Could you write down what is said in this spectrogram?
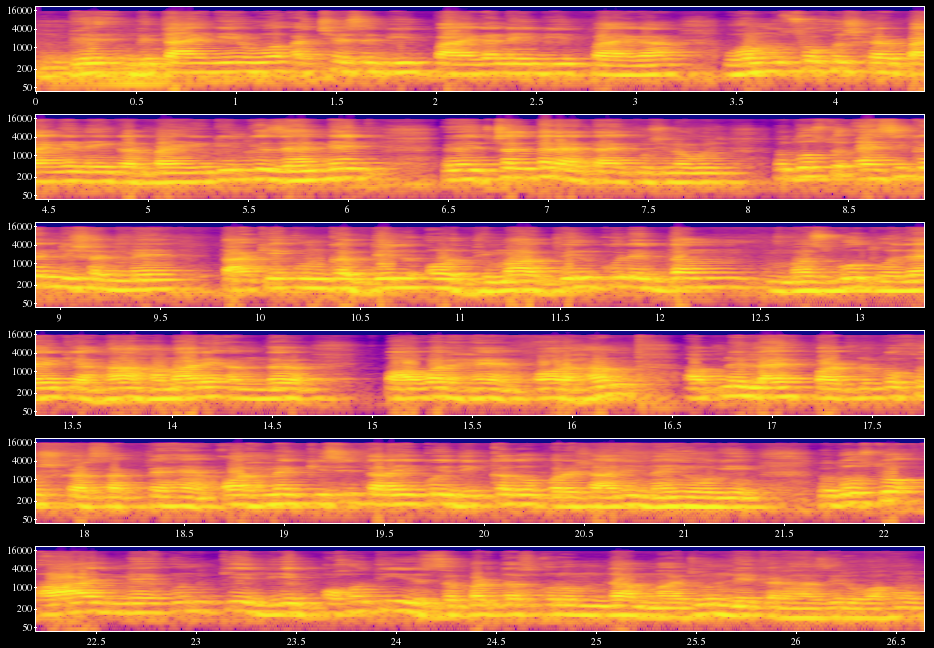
बिताएँगे, वो अच्छे से बीत पाएगा, नहीं बीत पाएगा, वो हम उसको खुश कर पाएँगे, नहीं कर पाएँगे, क्योंकि उनके जहन में चलता रहता है कुछ ना कुछ। तो दोस्तों, ऐसी कंडीशन में ताकि उनका दिल और दिमाग बिल्कुल एकदम मज़बूत हो जाए कि हाँ हमारे अंदर पावर है और हम अपने लाइफ पार्टनर को खुश कर सकते हैं और हमें किसी तरह की कोई दिक्कत और परेशानी नहीं होगी। तो दोस्तों, आज मैं उनके लिए बहुत ही ज़बरदस्त और उमदा माजून लेकर हाजिर हुआ हूँ।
